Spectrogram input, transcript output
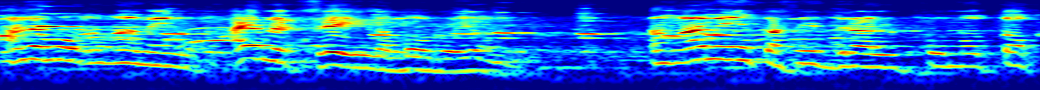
Alam mo ang aming, I'm not saying na moro yun. Ang aming cathedral pumutok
